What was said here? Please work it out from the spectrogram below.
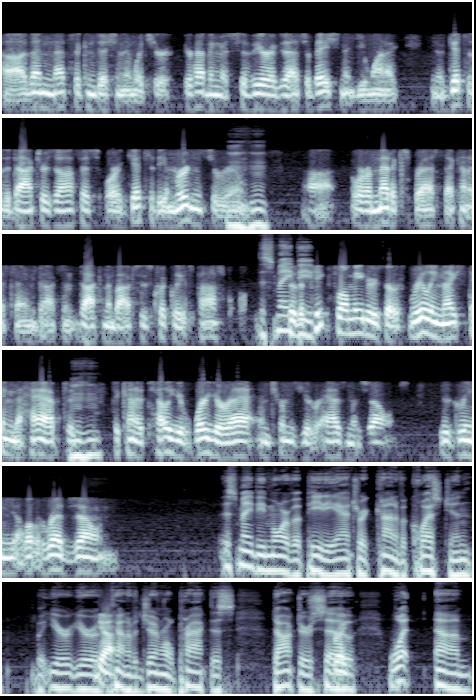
uh, then that's a condition in which you're you're having a severe exacerbation and you want to you know get to the doctor's office or get to the emergency room. Uh, or a MedExpress, that kind of thing, doc in, doc in the box as quickly as possible. This may so be the peak flow meter is a really nice thing to have to to kind of tell you where you're at in terms of your asthma zones, your green, yellow, or red zone. this may be more of a pediatric kind of a question, but you're you're a Yeah. kind of a general practice doctor. So Right. what? Um,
